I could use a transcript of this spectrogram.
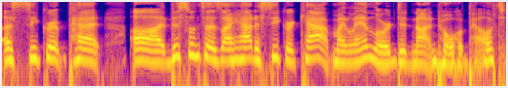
a secret pet? Uh, this one says I had a secret cat. My landlord did not know about.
